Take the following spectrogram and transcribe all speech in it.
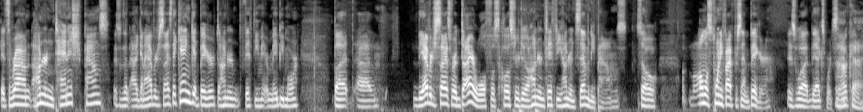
it's around 110ish pounds. This is an, like an average size. They can get bigger to 150 or maybe more, but uh, the average size for a dire wolf was closer to 150, 170 pounds. So almost 25% bigger, is what the experts say. Okay.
